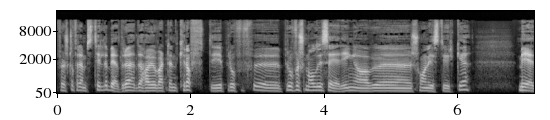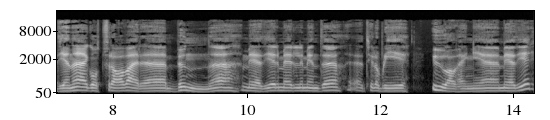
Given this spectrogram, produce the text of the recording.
Først og fremst til det bedre. Det har jo vært en kraftig prof, eh, profesjonalisering av eh, journalistyrket. Mediene er gått fra å være bundne medier, mer eller mindre, eh, til å bli uavhengige medier.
